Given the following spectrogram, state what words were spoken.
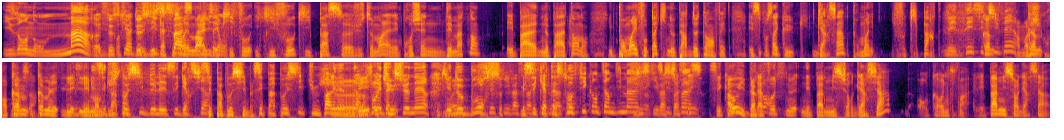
Ils en ont marre de ce, que- de qui se passe à Lyon. qu'il faut, qu'il faut qu'ils passent euh, justement l'année prochaine dès maintenant et pas ne pas attendre. Et Pour moi, il faut pas qu'ils ne perdent de temps en fait. Et c'est pour ça que Garcia, pour moi, il faut qu'il parte. Mais dès cet Comme- hiver. Ah, moi, comme crois pas. comme, ça. comme les, les- Mais- les mais membres c'est du pas staff. possible de laisser Garcia. C'est pas possible. C'est pas possible. Tu me parlais Je- même d'argent Et- et, et tu- d'actionnaires et de bourse. Tu sais ce Mais c'est catastrophique en termes d'image. Tu sais ce qui va se passer, passe c'est que Ah oui, la faute ne- n'est pas mise sur Garcia. Encore une fois, elle n'est pas mise sur Garcia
